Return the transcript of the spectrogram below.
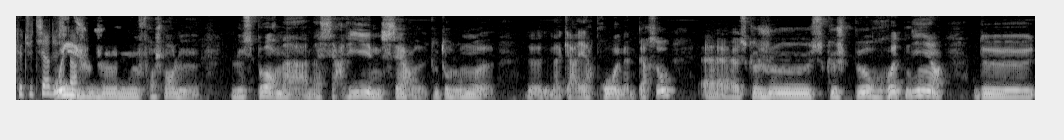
que tu tires du sport? Oui, franchement, le, le sport m'a servi et me sert tout au long de, ma carrière pro et même perso. ce, que je, ce que je peux retenir de,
